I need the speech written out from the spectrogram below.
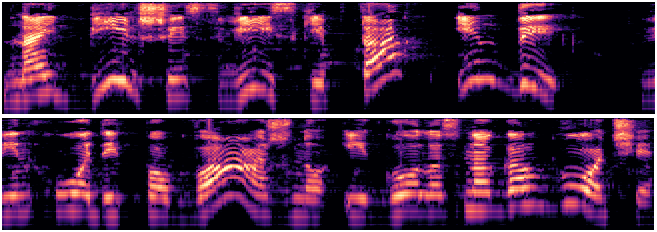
Найбільший свійський птах індик. Він ходить поважно і голосно галгоче,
